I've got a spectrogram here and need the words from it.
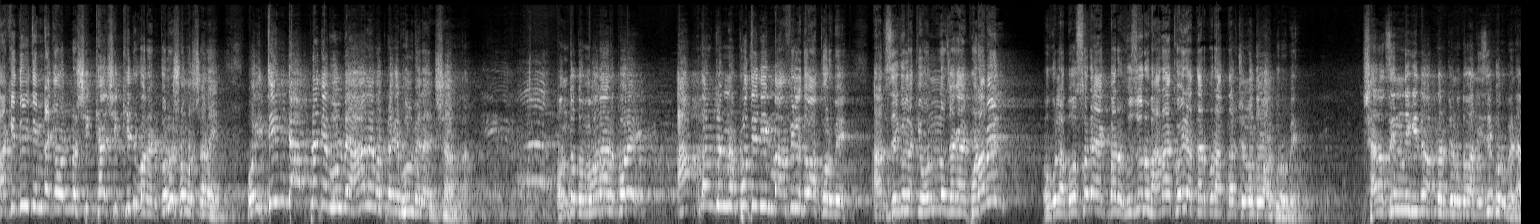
বাকি দুই তিনটাকে অন্য শিক্ষায় শিক্ষিত করেন, কোনো সমস্যা নেই। ওই তিনটা আপনাকে ভুলবে, আলেম আপনাকে ভুলবে না ইনশাআল্লাহ। অন্তত মরার পরে আপনার জন্য প্রতিদিন মাহফিলে দোয়া করবে, আর যেগুলাকে অন্য জায়গায় পড়াবেন ওগুলা বছরে একবার হুজুর ভাড়া কইরা তারপর আপনার জন্য দোয়া করবে। সারা জিন্দগিতে আপনার জন্য দোয়া নিজে করবে না,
